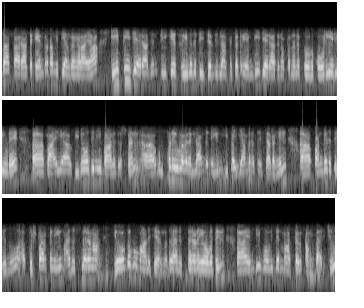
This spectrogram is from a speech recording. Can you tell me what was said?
ബൃന്ദ കാരാട്ട് കേന്ദ്ര കമ്മിറ്റി അംഗങ്ങളായ E P Jayarajan P K Sreemathi teacher ജില്ലാ സെക്രട്ടറി എം വി ജയരാജൻ ഒപ്പം തന്നെ കോടിയേരിയുടെ ഭാര്യ വിനോദിനി ബാലകൃഷ്ണൻ ഉൾപ്പെടെയുള്ളവരെല്ലാം തന്നെയും ഈ പയ്യാമ്പലത്തെ ചടങ്ങിൽ പങ്കെടുത്തിരുന്നു. പുഷ്പാർച്ചനയും അനുസ്മരണ യോഗവുമാണ് ചേർന്നത്. അനുസ്മരണ യോഗത്തിൽ എം വി ഗോവിന്ദൻ മാസ്റ്റർ സംസാരിച്ചു.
